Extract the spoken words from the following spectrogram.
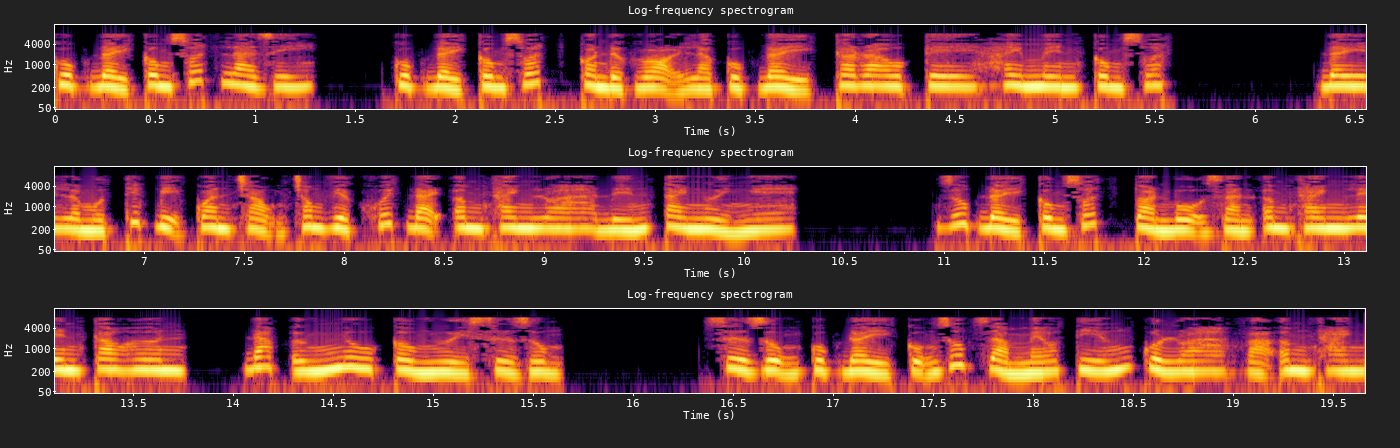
Cục đẩy công suất là gì? Cục đẩy công suất còn được gọi là cục đẩy karaoke hay men công suất. Đây là một thiết bị quan trọng trong việc khuếch đại âm thanh loa đến tai người nghe. Giúp đẩy công suất toàn bộ dàn âm thanh lên cao hơn, đáp ứng nhu cầu người sử dụng. Sử dụng cục đẩy cũng giúp giảm méo tiếng của loa và âm thanh.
